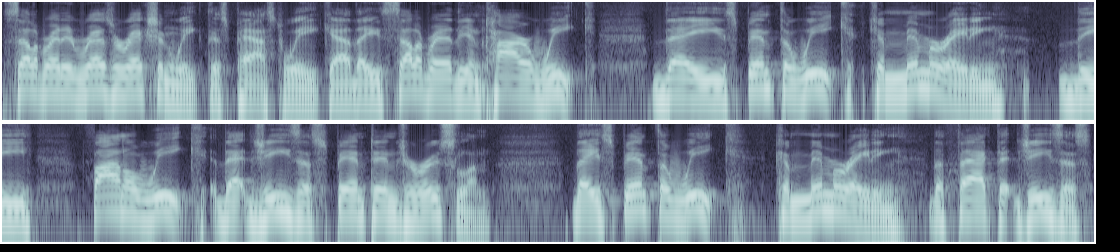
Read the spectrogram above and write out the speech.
celebrated Resurrection Week this past week. Uh, they celebrated the entire week. They spent the week commemorating the final week that Jesus spent in Jerusalem. They spent the week commemorating the fact that Jesus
